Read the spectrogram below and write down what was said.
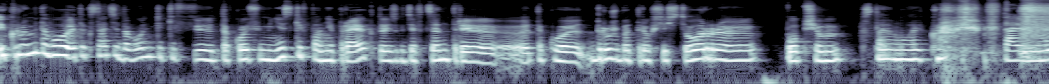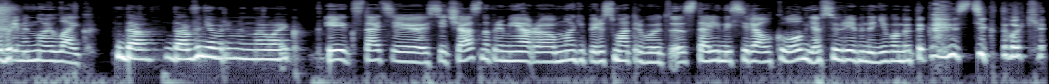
и кроме того, это, кстати, довольно-таки фи- такой феминистский вполне проект, то есть где в центре э, такое дружба трех сестер. э, В общем, ставим лайк, короче. Ставим ему временной лайк. Да, да, вневременной лайк. И, кстати, сейчас, например, э, многие пересматривают э, старинный сериал «Клон». Я все время на него натыкаюсь в ТикТоке.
